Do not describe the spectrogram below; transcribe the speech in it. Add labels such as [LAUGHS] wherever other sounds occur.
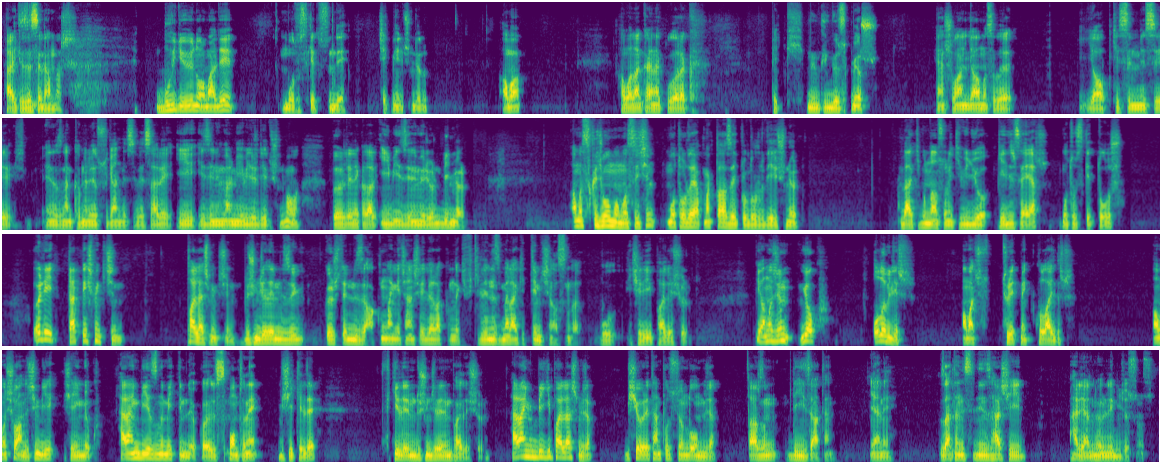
Herkese selamlar. Bu videoyu normalde motosiklet üstünde çekmeyi düşünüyordum. Ama havadan kaynaklı olarak pek mümkün gözükmüyor. Yani şu an yağmasa da yağıp kesilmesi, en azından kameraya su gelmesi vesaire iyi izlenim vermeyebilir diye düşündüm ama böyle ne kadar iyi bir izlenim veriyorum bilmiyorum. Ama sıkıcı olmaması için motorda yapmak daha zevkli olurdu diye düşünüyorum. Belki bundan sonraki video gelirse eğer motosiklette olur. Öyle dertleşmek için, paylaşmak için, düşüncelerinizi, görüşlerinizi, aklımdan geçen şeyler hakkındaki fikirlerinizi merak ettiğim için aslında bu içeriği paylaşıyorum. Bir amacım yok. Olabilir. Amaç türetmek kolaydır. Ama şu an için bir şeyim yok. Herhangi bir yazılı metnim de yok. Öyle spontane bir şekilde fikirlerimi, düşüncelerimi paylaşıyorum. Herhangi bir bilgi paylaşmayacağım. Bir şey öğreten pozisyonda olmayacağım. Tarzım değil zaten. Yani zaten istediğiniz her şeyi her yerden öğrenebiliyorsunuz.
